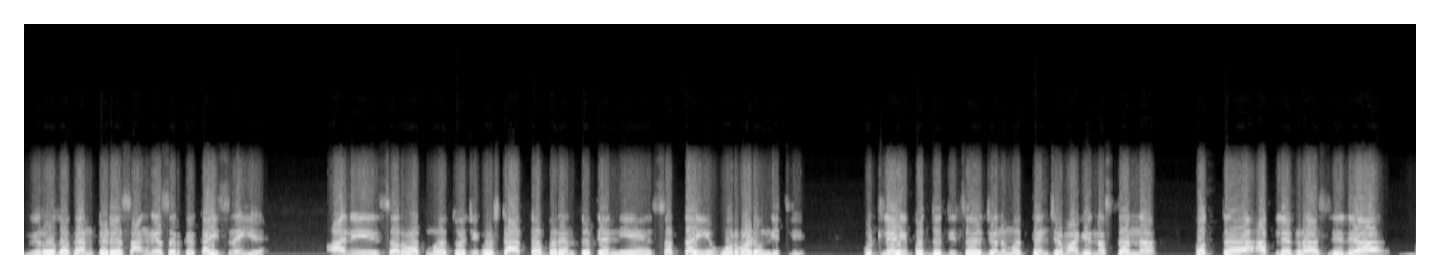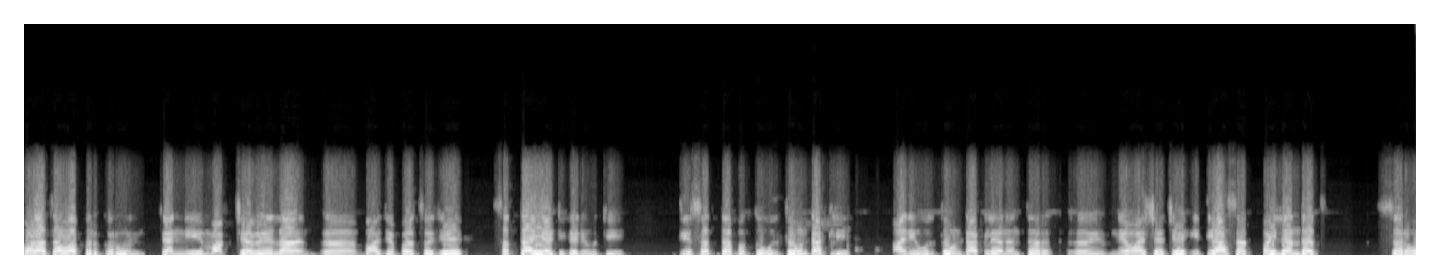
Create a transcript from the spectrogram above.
विरोधकांकडे सांगण्यासारखं काहीच नाहीये. आणि सर्वात महत्वाची गोष्ट आतापर्यंत त्यांनी सत्ता ही ओरबाडून घेतली. कुठल्याही पद्धतीचं जनमत त्यांच्या मागे नसताना फक्त आपल्याकडे असलेल्या बळाचा वापर करून त्यांनी मागच्या वेळेला भाजपाचं जे सत्ता या ठिकाणी होती ती सत्ता फक्त उलथवून टाकली. आणि उलथवून टाकल्यानंतर नेवाशाच्या इतिहासात पहिल्यांदाच सर्व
